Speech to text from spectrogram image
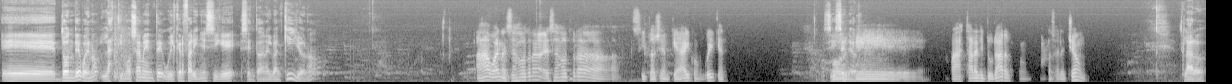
eh, donde, bueno, lastimosamente Wilker Fariñez sigue sentado en el banquillo, ¿no? Ah, bueno, esa es otra, esa es otra situación que hay con Wilker. Sí, señor. porque va a estar a titular con, con la selección. Claro,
